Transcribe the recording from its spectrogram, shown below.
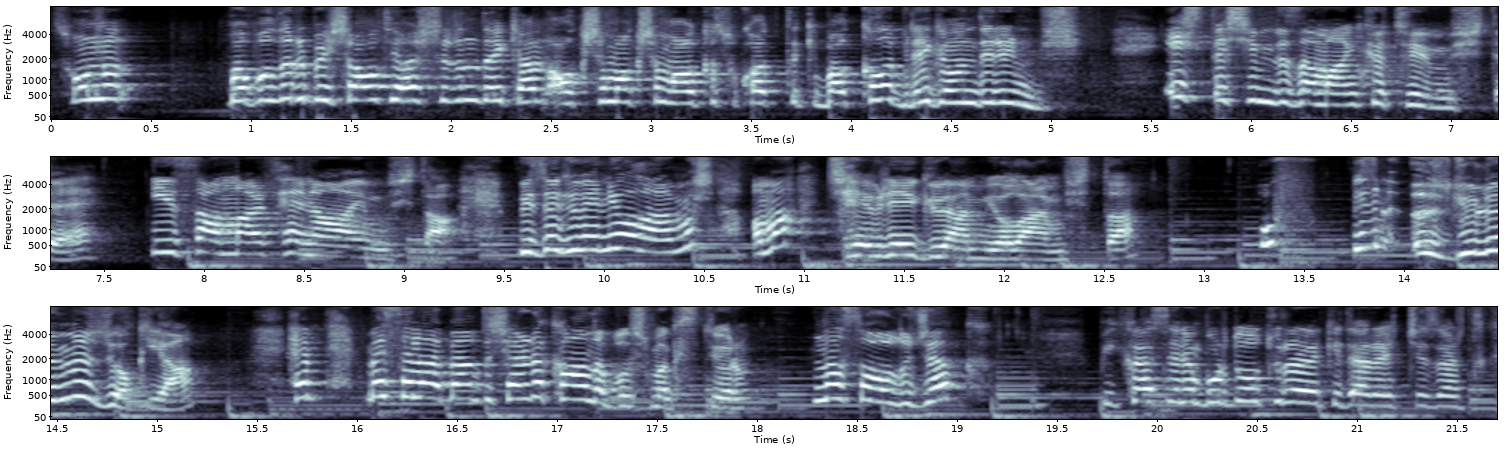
Sonra babaları 5-6 yaşlarındayken akşam akşam arka sokaktaki bakkala bile gönderirmiş. İşte şimdi zaman kötüymüş de. İnsanlar fenaymış da. Bize güveniyorlarmış ama çevreye güvenmiyorlarmış da. Uf, bizim özgürlüğümüz yok ya. Hem mesela ben dışarıda Kaan'la buluşmak istiyorum. Nasıl olacak? Birkaç sene burada oturarak idare edeceğiz artık.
